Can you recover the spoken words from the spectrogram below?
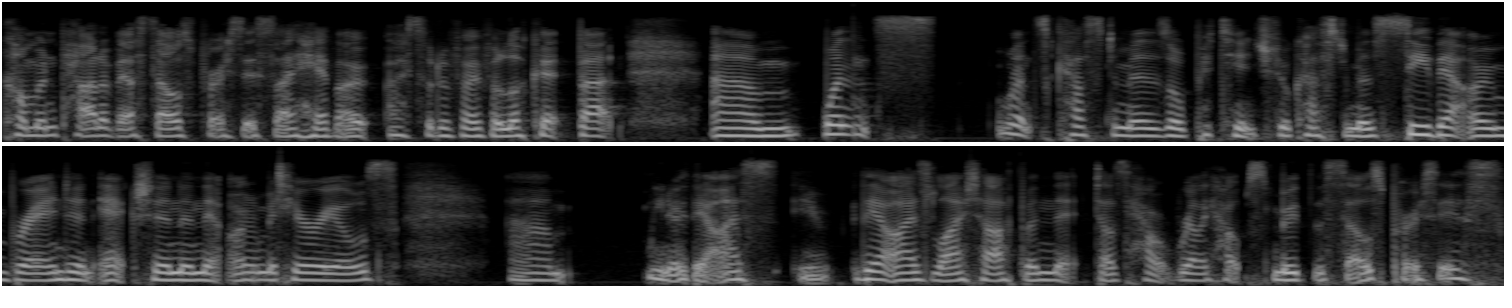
common part of our sales process. I have I sort of overlook it, but um, once once customers or potential customers see their own brand in action and their own materials, um, you know, their eyes their eyes light up, and that does help really help smooth the sales process.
